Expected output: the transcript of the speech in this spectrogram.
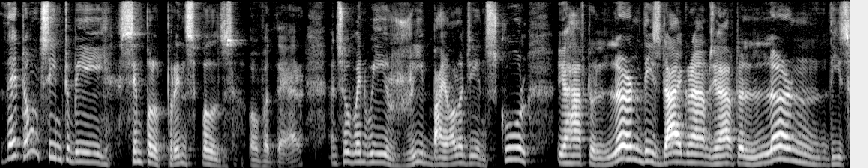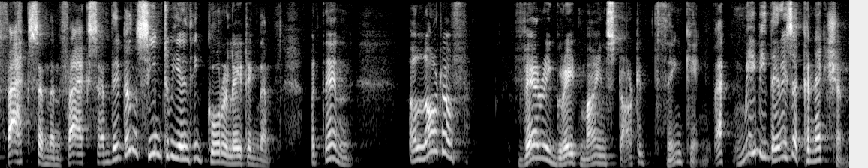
there don't seem to be simple principles over there. And so when we read biology in school, you have to learn these diagrams, you have to learn these facts and then facts, and there doesn't seem to be anything correlating them. But then a lot of very great minds started thinking that maybe there is a connection.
